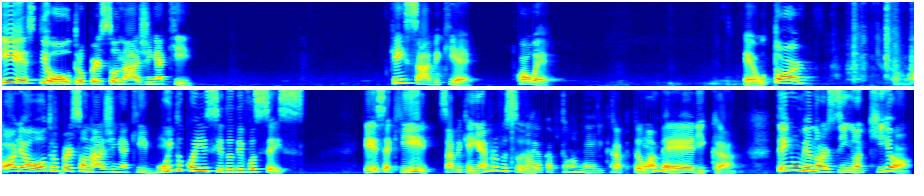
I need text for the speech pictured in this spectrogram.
E este outro personagem aqui? Quem sabe que é? Qual é? É o Thor. Olha outro personagem aqui, muito conhecido de vocês. Esse aqui, sabe quem é, professora? Ah, é o Capitão América. Capitão América. Tem um menorzinho aqui, ó,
